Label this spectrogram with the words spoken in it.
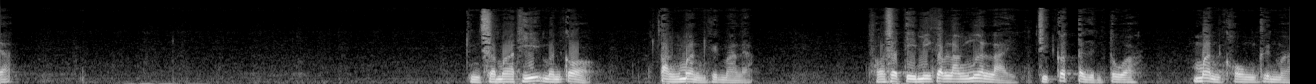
ญะสมาธิมันก็ตั้งมั่นขึ้นมาแล้ว พอสติมีกำลังเมื่อไหร่ จิตก็ตื่นตัว มั่นคงขึ้นมา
